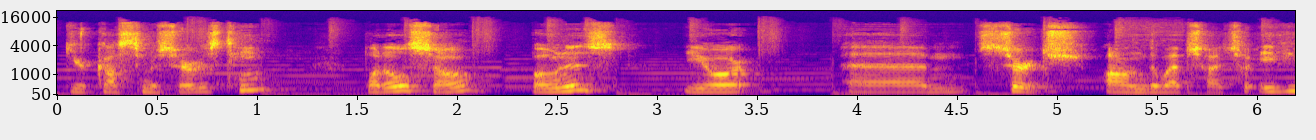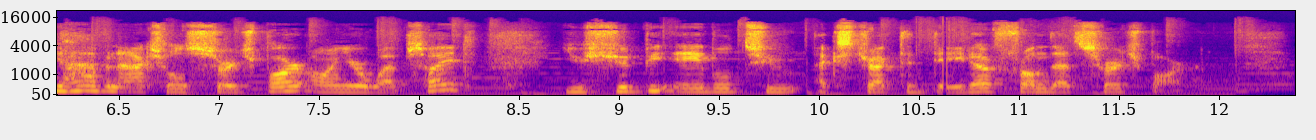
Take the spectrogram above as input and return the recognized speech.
your customer service team, but also bonus your um, search on the website. So if you have an actual search bar on your website, you should be able to extract the data from that search bar.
